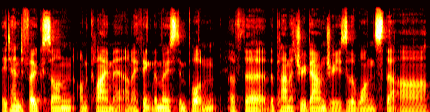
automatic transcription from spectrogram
they tend to focus on, on climate. And I think the most important of the, the planetary boundaries are the ones that are,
